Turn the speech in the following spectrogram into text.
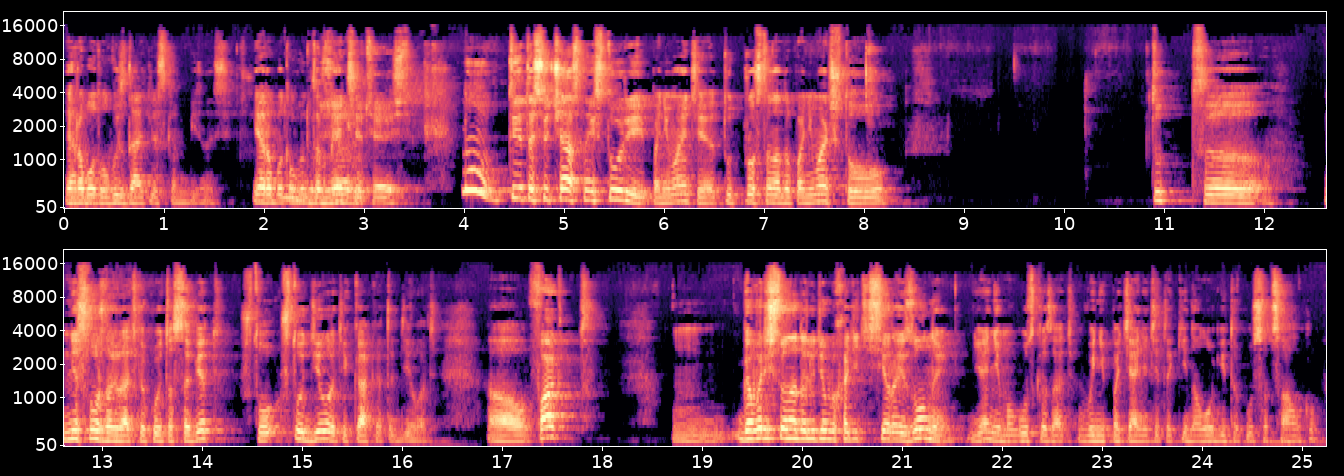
Я работал в издательском бизнесе. Я работал ну, в интернете. у тебя есть. Ну, это все частные истории, понимаете. Тут просто надо понимать, что тут э, мне сложно дать какой-то совет, что, что делать и как это делать. А, факт, говорить, что надо людям выходить из серой зоны, я не могу сказать. Вы не потянете такие налоги, такую социалку.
